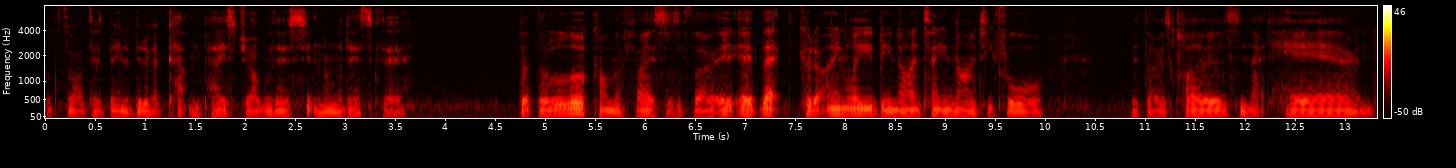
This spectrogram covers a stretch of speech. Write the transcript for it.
looks like there's been a bit of a cut and paste job with her sitting on the desk there. But the look on the faces of those, it, it, that could only be 1994 with those clothes and that hair and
